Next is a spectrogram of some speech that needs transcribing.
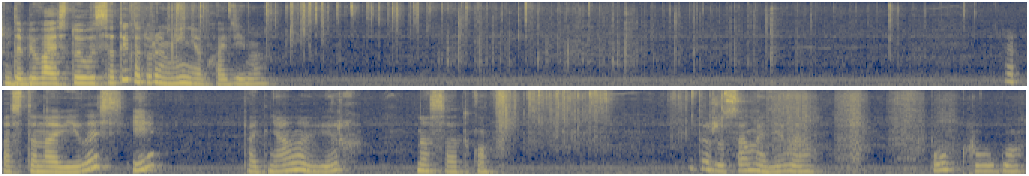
добиваясь той высоты, которая мне необходима. Остановилась и подняла вверх насадку. То же самое делаю по кругу.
